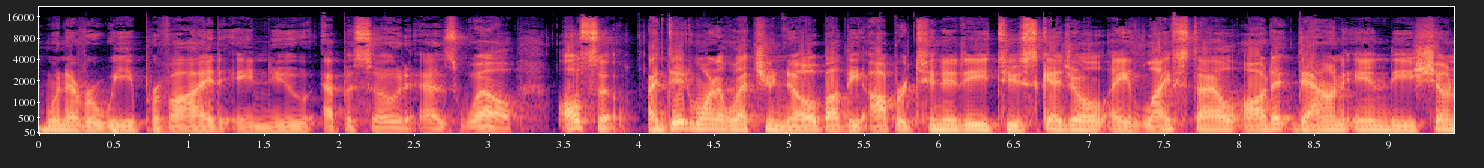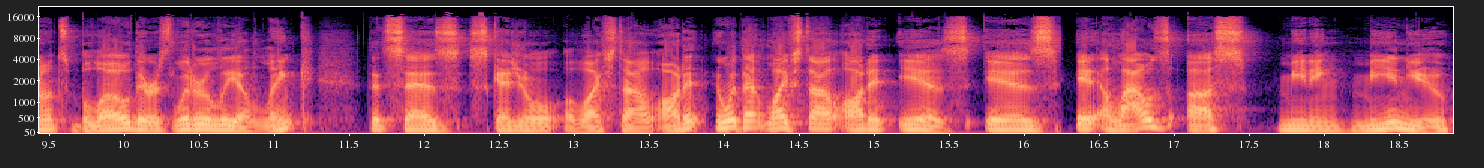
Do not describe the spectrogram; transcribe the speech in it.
whenever we provide a new episode as well. Also, I did want to let you know about the opportunity to schedule a lifestyle audit down in the show notes below. There's literally a link that says schedule a lifestyle audit. And what that lifestyle audit is, is it allows us, meaning me and you,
